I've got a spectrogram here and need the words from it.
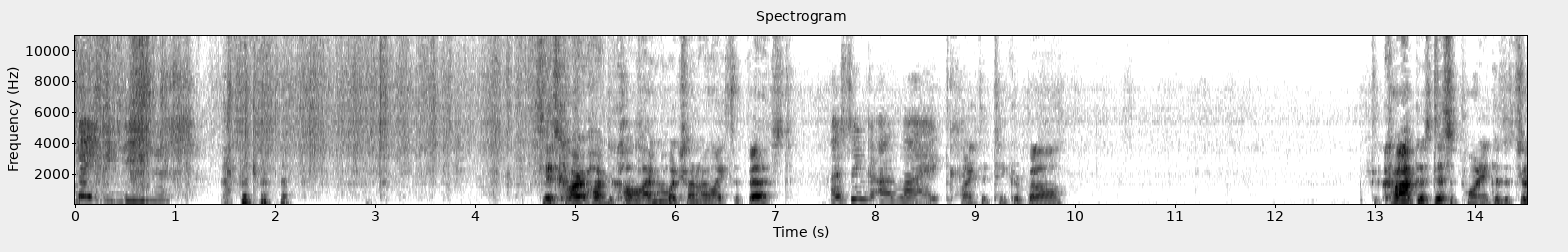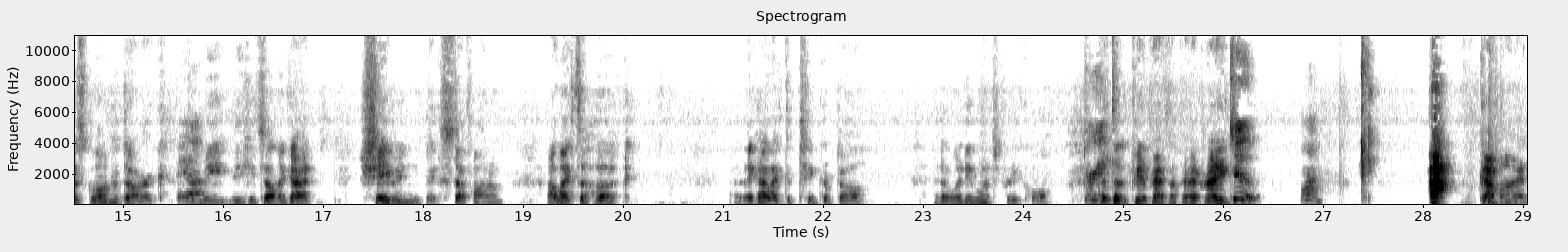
baby Jesus. See, it's hard, hard to call. I don't know which one I like the best. I think I like. I like the Tinkerbell. The Croc is disappointing because it's just glow in the dark. Yeah. To me, he's only got shaving stuff on him. I like the Hook. I think I like the Tinkerbell. And the Wendy one's pretty cool. Three, But the Peter Pan's not bad. Ready? two, one. Ah! Got mine.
